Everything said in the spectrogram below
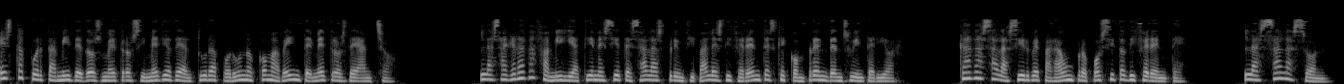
Esta puerta mide dos metros y medio de altura por 1,20 metros de ancho. La Sagrada Familia tiene siete salas principales diferentes que comprenden su interior. Cada sala sirve para un propósito diferente. Las salas son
